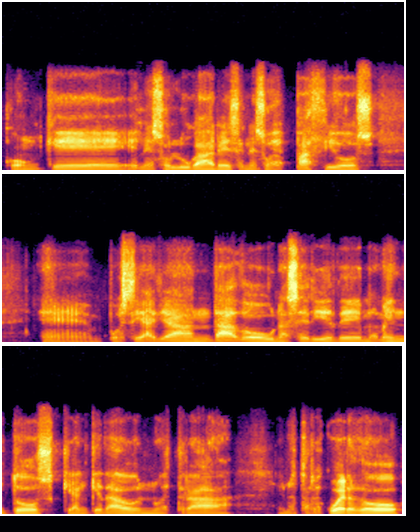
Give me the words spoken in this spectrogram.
con que en esos lugares, en esos espacios, eh, pues se hayan dado una serie de momentos que han quedado en, nuestra, en nuestro recuerdo,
